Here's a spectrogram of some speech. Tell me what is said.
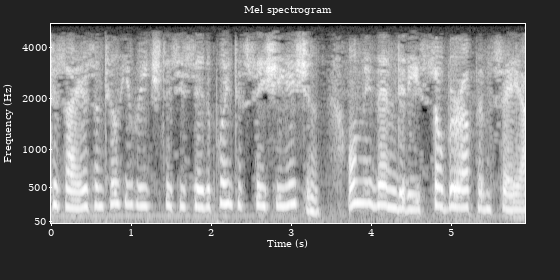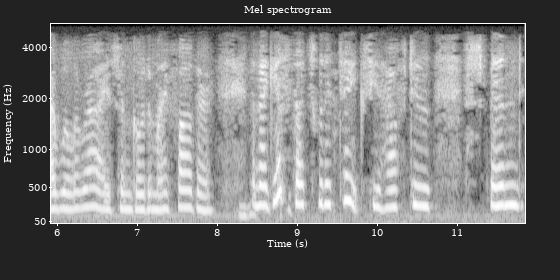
desires until he reached, as you say, the point of satiation. Only then did he sober up and say, I will arise and go to my father. And I guess that's what it takes. You have to spend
